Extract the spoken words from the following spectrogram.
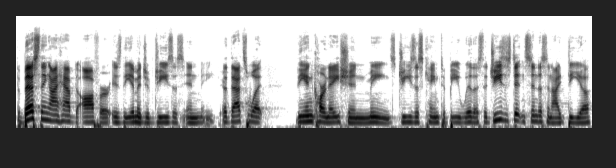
The best thing I have to offer is the image of Jesus in me. That that's what the incarnation means. Jesus came to be with us. That Jesus didn't send us an idea.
